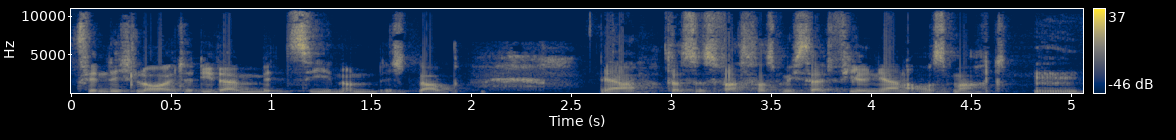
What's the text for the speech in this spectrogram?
finde ich Leute, die da mitziehen. Und ich glaube, ja, das ist was, was mich seit vielen Jahren ausmacht. Mhm.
